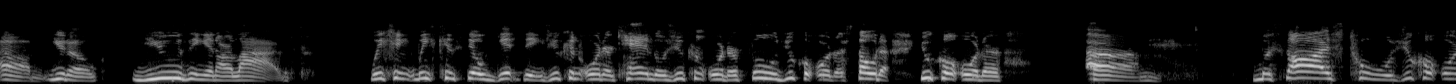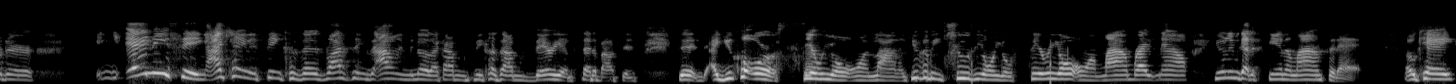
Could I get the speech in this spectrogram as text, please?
um, you know, using in our lives we can we can still get things. You can order candles. You can order food. You can order soda. You can order um massage tools. You can order anything. I can't even think because there's lots of things i don't even know. Like i'm because i'm very upset about this. That you can order cereal online. Like you could be choosy on your cereal online right now. You don't even got to stand in line for that. Okay?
